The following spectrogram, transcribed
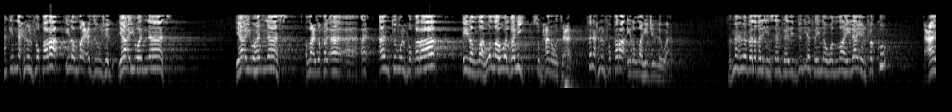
لكن نحن الفقراء إلى الله عز وجل. يا أيها الناس يا أيها الناس الله عز وجل أنتم الفقراء إلى الله والله هو الغني سبحانه وتعالى. فنحن الفقراء إلى الله جل وعلا. فمهما بلغ الإنسان في هذه الدنيا فإنه والله لا ينفك عن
